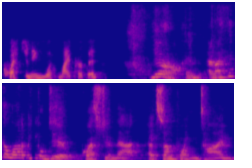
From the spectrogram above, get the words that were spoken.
questioning what's my purpose? Yeah, and and I think a lot of people do question that at some point in time.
